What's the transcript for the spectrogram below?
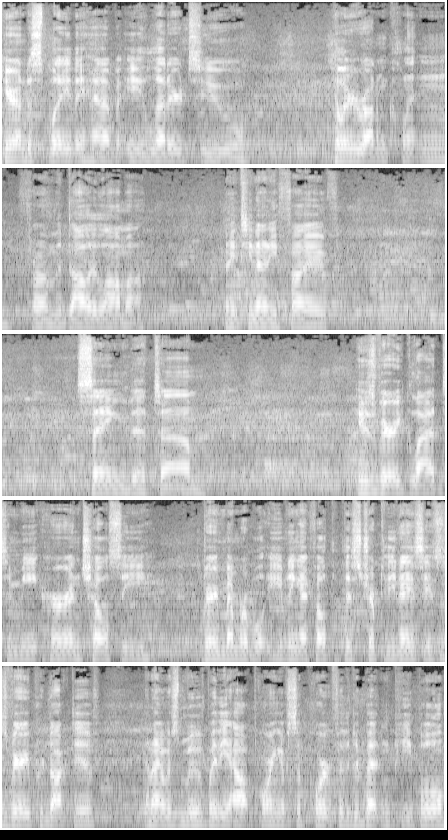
Here on display they have a letter to Hillary Rodham Clinton from the Dalai Lama, 1995, saying that um, he was very glad to meet her and Chelsea. Very memorable evening. I felt that this trip to the United States was very productive, and I was moved by the outpouring of support for the Tibetan people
